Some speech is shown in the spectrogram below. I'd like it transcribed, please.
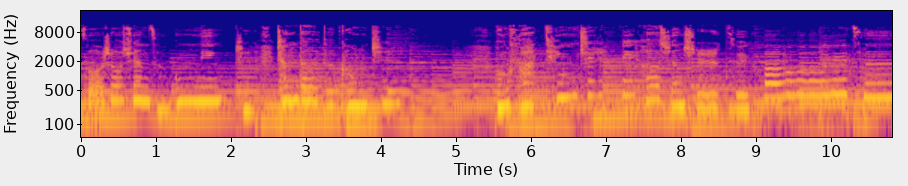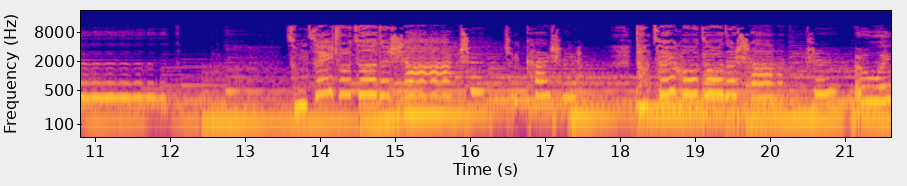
左手，选择无名指，颤抖的控制。无法停止，你好像是最后一次。从最初做的傻事去开始，到最后做的傻事而为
